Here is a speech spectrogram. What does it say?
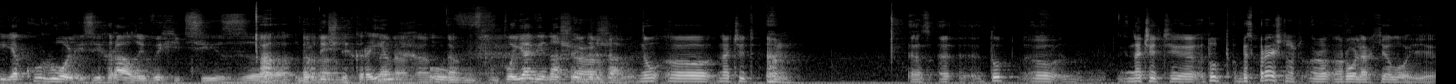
яку роль зіграли вихідці з А, е, нордичних да, країн да, да, у да. в появі нашої Е, держави? Ну, значить, тут, значить, тут, безперечно, роль археології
